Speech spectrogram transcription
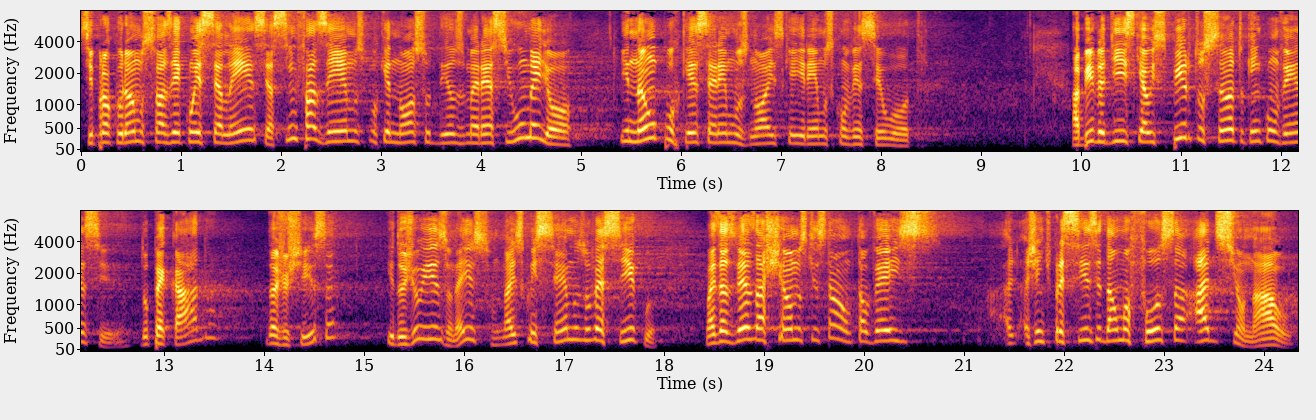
Se procuramos fazer com excelência, assim fazemos porque nosso Deus merece o melhor e não porque seremos nós que iremos convencer o outro. A Bíblia diz que é o Espírito Santo quem convence do pecado, da justiça e do juízo, não é isso? Nós conhecemos o versículo, mas às vezes achamos que não, talvez a gente precisa dar uma força adicional.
